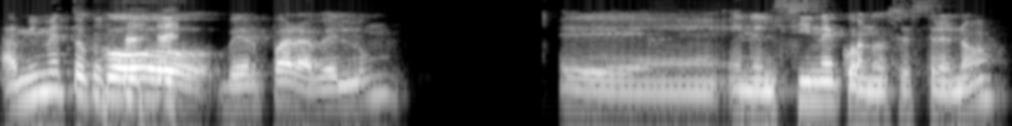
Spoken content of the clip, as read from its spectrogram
A mí me tocó ver Parabellum eh, en el cine cuando se estrenó.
